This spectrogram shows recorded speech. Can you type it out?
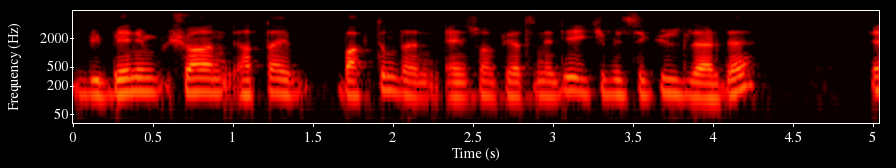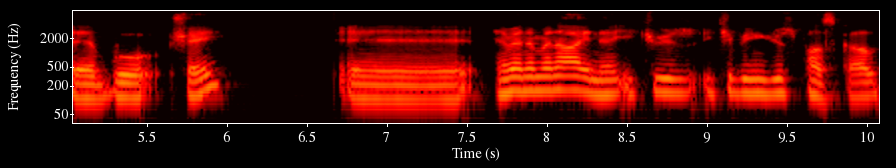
Benim şu an hatta baktım da en son fiyatı ne diye 2800'lerde e, bu şey. E, hemen hemen aynı 200 2100 Pascal,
